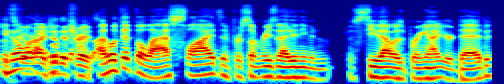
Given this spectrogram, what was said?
You know what? right I to the trades. I looked at the last slides, and for some reason, I didn't even see that was "Bring Out Your Dead,"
